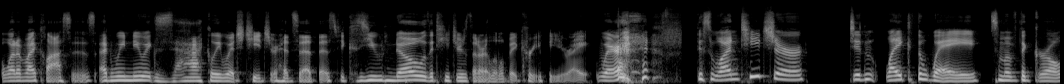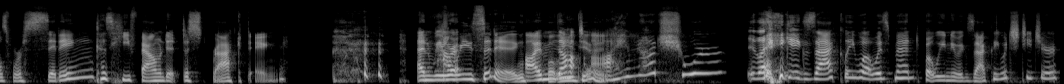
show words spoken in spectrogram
one of my classes, and we knew exactly which teacher had said this because you know the teachers that are a little bit creepy, right? Where this one teacher didn't like the way some of the girls were sitting because he found it distracting. And we how were, you sitting I'm what not, were you doing I'm not sure like exactly what was meant, but we knew exactly which teacher.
